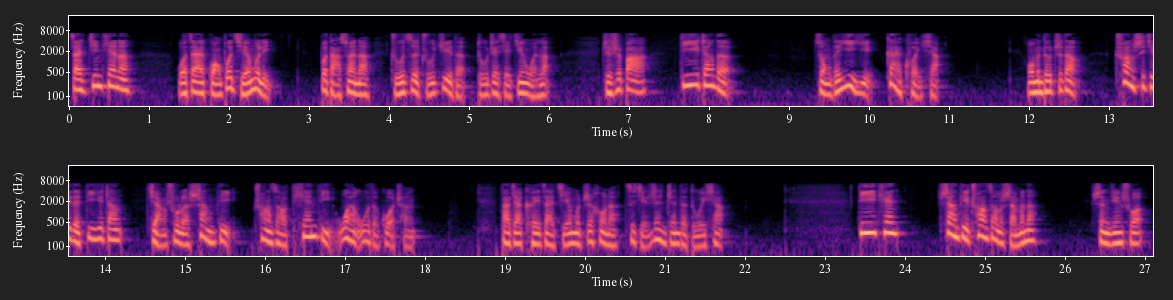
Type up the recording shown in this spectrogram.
在今天呢，我在广播节目里不打算呢逐字逐句的读这些经文了，只是把第一章的总的意义概括一下。我们都知道，创世纪的第一章讲述了上帝。创造天地万物的过程，大家可以在节目之后呢自己认真的读一下。第一天，上帝创造了什么呢？圣经说，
